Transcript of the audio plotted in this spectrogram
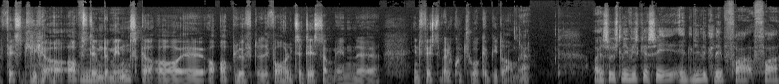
festlige og opstemte mm. mennesker og, øh, og opløftet i forhold til det, som en, øh, en festivalkultur kan bidrage med. Ja. Og jeg synes lige, vi skal se et lille klip fra, fra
